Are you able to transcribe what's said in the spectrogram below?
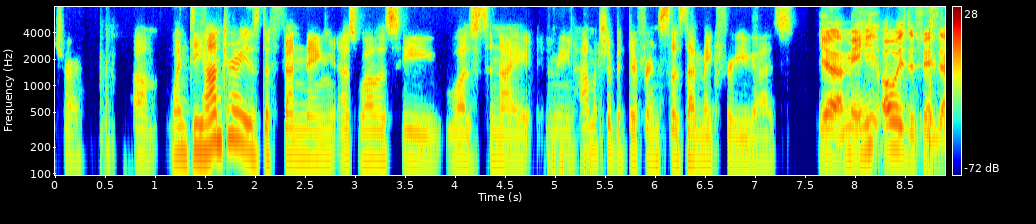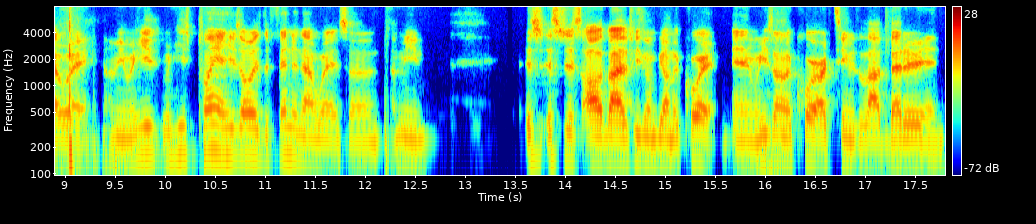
Sure. Um, when DeAndre is defending as well as he was tonight, I mean, how much of a difference does that make for you guys? Yeah, I mean, he always defends that way. I mean, when he's when he's playing, he's always defending that way. So, I mean, it's it's just all about if he's gonna be on the court. And when he's on the court, our team is a lot better. And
